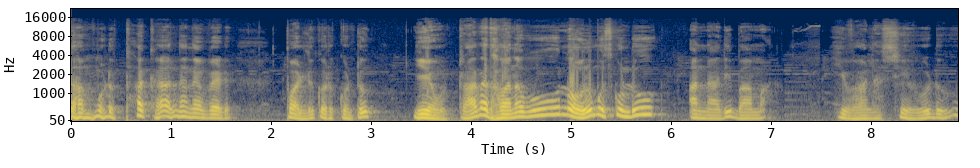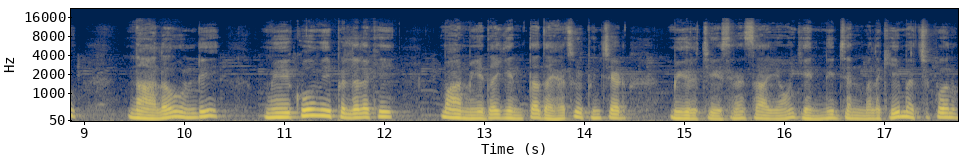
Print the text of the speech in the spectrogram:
తమ్ముడు పకాలన నవ్వాడు. పళ్ళు కొరుక్కుంటూ ఏమిట్రా వెధవ నవ్వు? నోరు మూసుకుండు అన్నది బామ్మ. ఇవాళ శివుడు నాలో ఉండి మీకు మీ పిల్లలకి మా మీద ఇంత దయ చూపించాడు. మీరు చేసిన సాయం ఎన్ని జన్మలకి మర్చిపోను.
